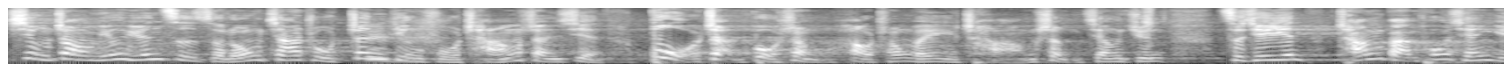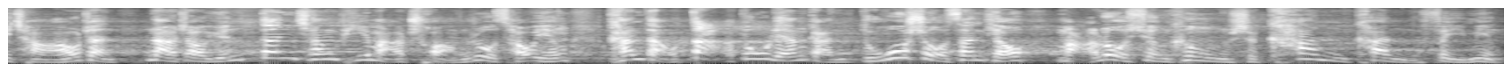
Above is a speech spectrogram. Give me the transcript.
姓赵，名云，字子龙。家住真定府常山县。破战获胜，号称为常胜将军。此皆因长坂坡前一场鏖战，那赵云单枪匹马闯入曹营，砍倒大都两杆，夺槊三条，马落陷坑，是堪堪废命。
